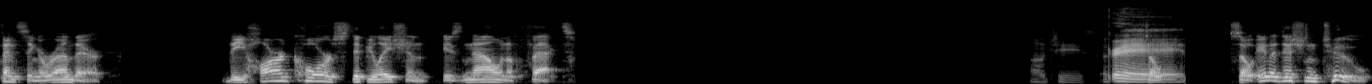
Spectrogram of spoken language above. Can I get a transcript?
fencing around there. The hardcore stipulation is now in effect. Oh, jeez. Great. So, in addition to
